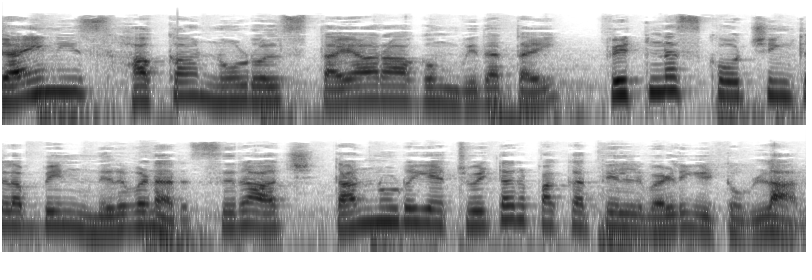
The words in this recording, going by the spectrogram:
சைனீஸ் ஹக்கா நூடுல்ஸ் தயாராகும் விதத்தை ஃபிட்னஸ் கோச்சிங் கிளப்பின் நிறுவனர் சிராஜ் தன்னுடைய ட்விட்டர் பக்கத்தில் வெளியிட்டுள்ளார்.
